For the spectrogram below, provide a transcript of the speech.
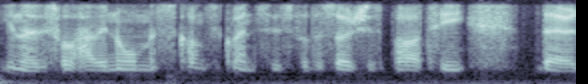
you know this will have enormous consequences for the Socialist Party. Their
